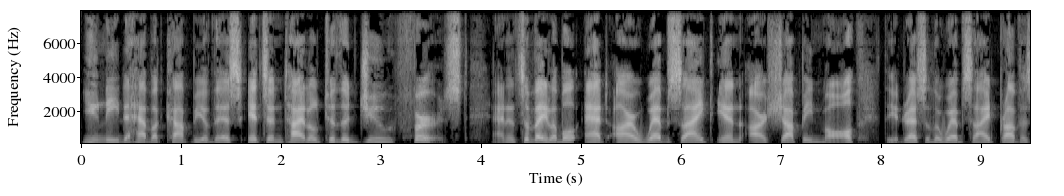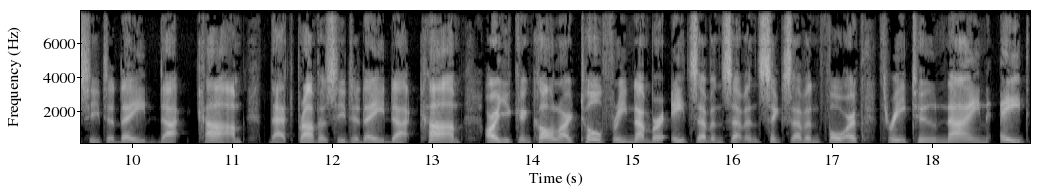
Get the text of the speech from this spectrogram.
you need to have a copy of this. It's entitled To the Jew First, and it's available at our website in our shopping mall. The address of the website, prophecytoday.com. That's prophecytoday.com. Or you can call our toll free number, 877 674 3298,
